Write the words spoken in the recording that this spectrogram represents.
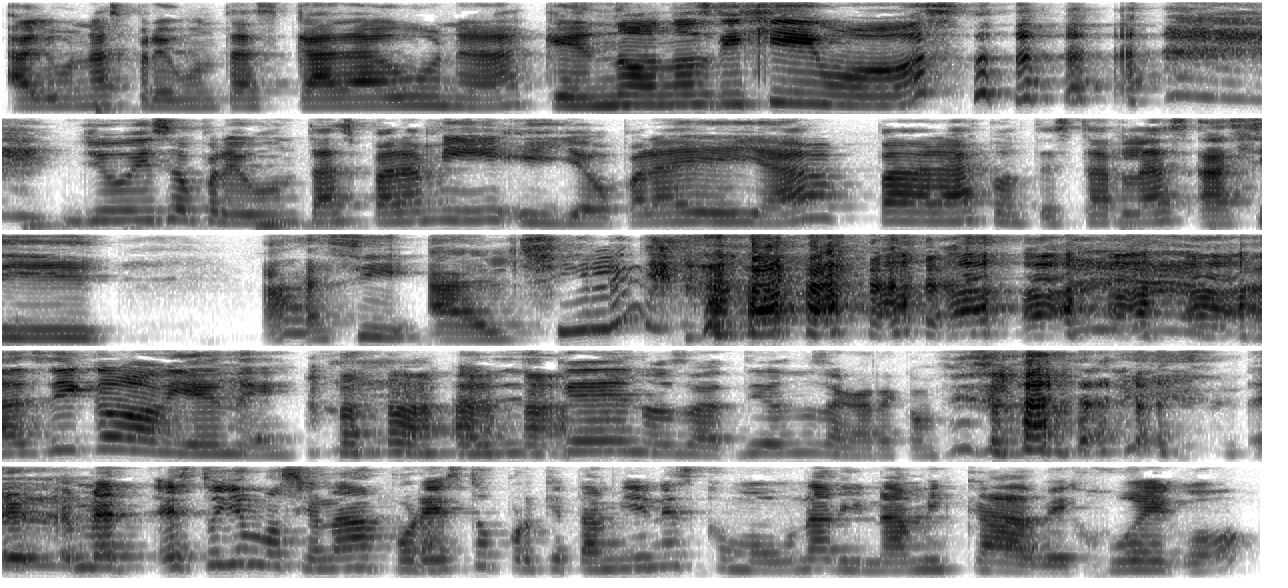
algunas preguntas cada una que no nos dijimos. Yu hizo preguntas para mí y yo para ella para contestarlas así, así al chile. así como viene. Así es que nos, Dios nos agarre confianza. Eh, estoy emocionada por esto porque también es como una dinámica de juego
